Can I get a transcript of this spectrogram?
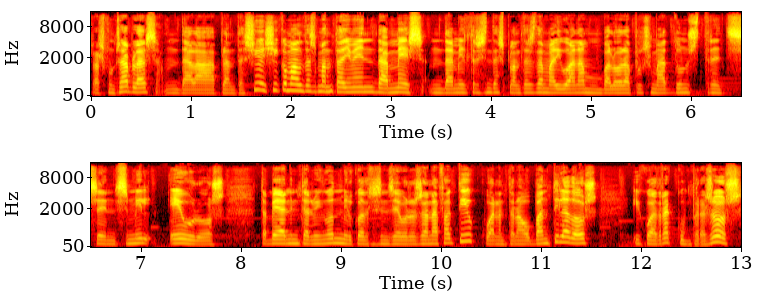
responsables de la plantació, així com el desmantellament de més de 1.300 plantes de marihuana amb un valor aproximat d'uns 300.000 euros. També han intervingut 1.400 euros en efectiu, 49 ventiladors i 4 compressors.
